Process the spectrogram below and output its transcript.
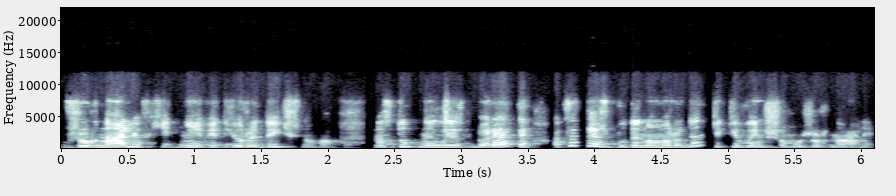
в журналі вхідні від юридичного. Наступний лист берете, а це теж буде номер один, тільки в іншому журналі.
